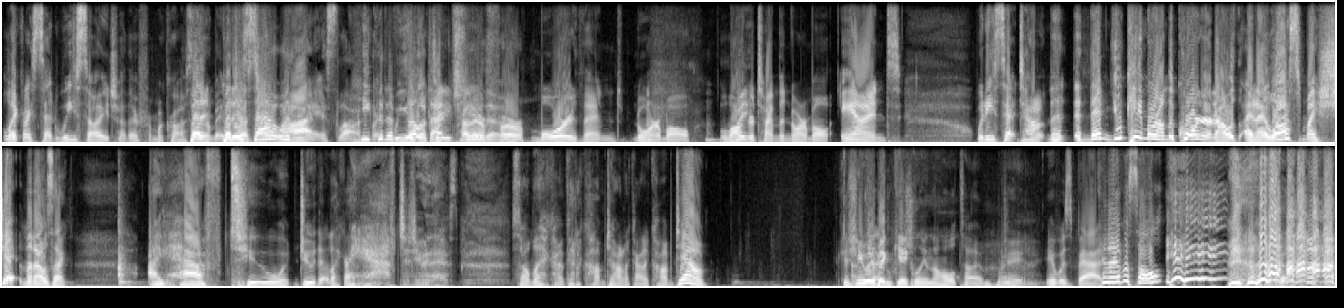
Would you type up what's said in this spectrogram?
like I said, we saw each other from across the But- room. and but is that what- eyes locked? he could have We looked at each other though. for more than normal, longer But- time than normal, and when he sat down, then, and then you came around the corner, and I was, and I lost my shit, and then I was like, I have to do that. Like I have to do this. So I'm like, I gotta calm down. I gotta calm down. Because she would was have been giggling the whole time, right? It was bad. Can I have a salt? I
